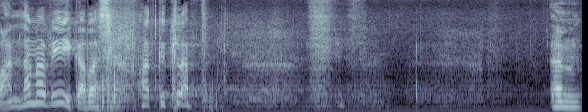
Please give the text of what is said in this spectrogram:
War ein langer Weg, aber es hat geklappt. Ähm,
